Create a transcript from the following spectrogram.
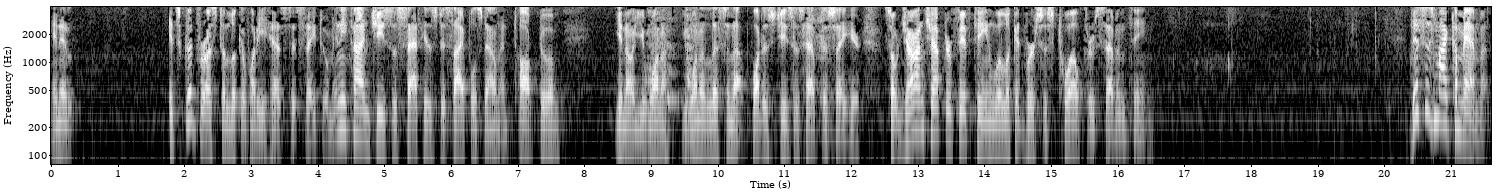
And it, it's good for us to look at what he has to say to them. Anytime Jesus sat his disciples down and talked to them, you know, you want to you want to listen up. What does Jesus have to say here? So John chapter 15, we'll look at verses 12 through 17. This is my commandment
